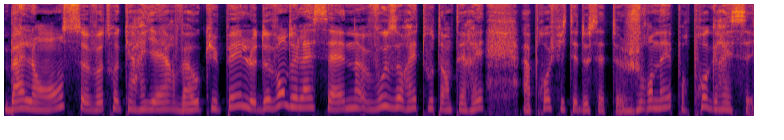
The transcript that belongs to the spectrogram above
Balance, votre carrière va occuper le devant de la scène. Vous aurez tout intérêt à profiter de cette journée pour progresser.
